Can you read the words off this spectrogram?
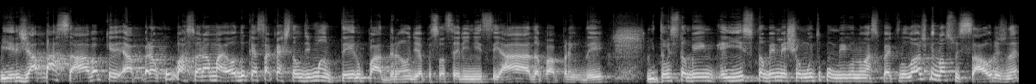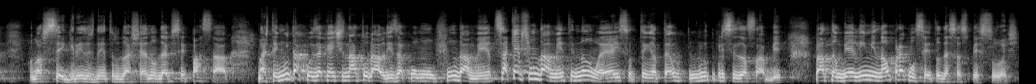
E ele já passava, porque a preocupação era maior do que essa questão de manter o padrão, de a pessoa ser iniciada para aprender. Então isso também, isso também mexeu muito comigo no aspecto. Lógico que nossos sauros, né, os nossos segredos dentro da Xé não devem ser passados. Mas tem muita coisa que a gente naturaliza como um fundamento. Isso aqui é fundamento e não é, isso tem até o público precisa saber. Para também eliminar o preconceito dessas pessoas.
